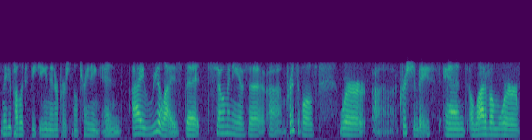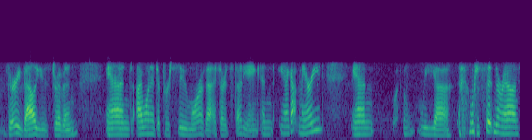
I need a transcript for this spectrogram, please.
And they do public speaking and interpersonal training. And I realized that so many of the um, principles were uh, Christian based, and a lot of them were very values driven. And I wanted to pursue more of that. I started studying, and you know, I got married, and we uh were sitting around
